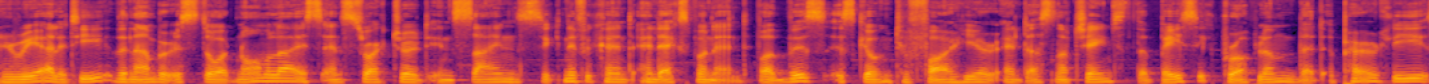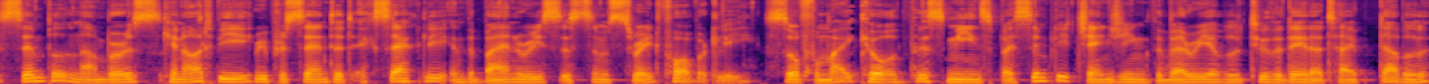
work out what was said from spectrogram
In reality, the number is stored normalized and structured in sign, significant and exponent, but this is going too far here and does not change the basic problem that apparently simple numbers cannot be represented exactly in the binary system straightforwardly. So for my code this means by simply changing the variable to the data type double,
